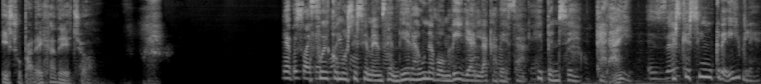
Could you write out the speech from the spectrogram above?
y su pareja de hecho. Fue como si se me encendiera una bombilla en la cabeza y pensé, caray, es que es increíble.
